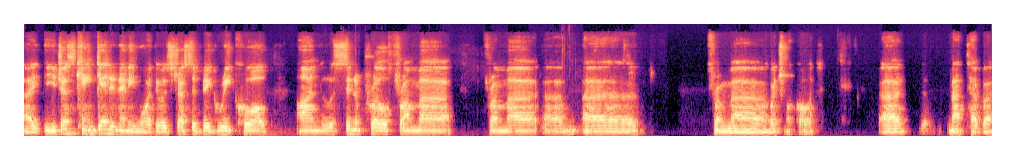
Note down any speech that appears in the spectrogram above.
uh, you just can't get it anymore. There was just a big recall on lisinopril from uh, from uh, um, uh, from uh, what you call it, uh, not Teva.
